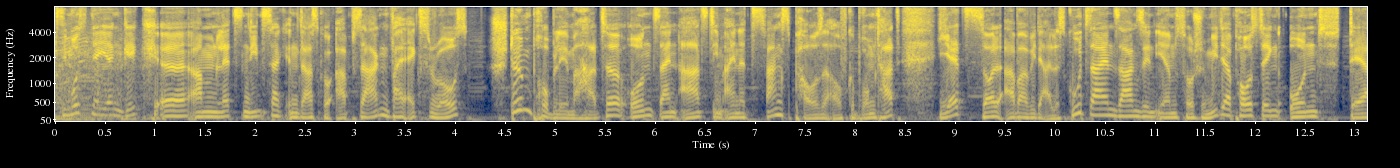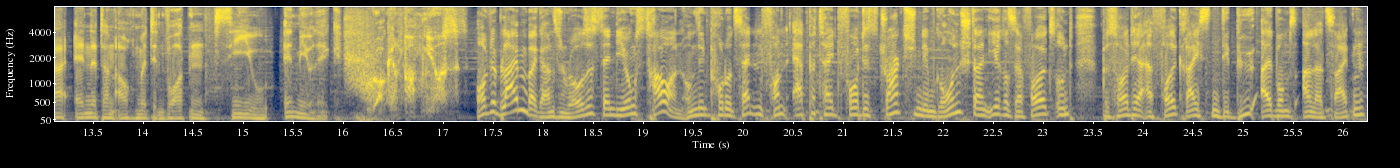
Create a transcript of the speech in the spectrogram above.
Sie mussten ja ihren Gig äh, am letzten Dienstag in Glasgow absagen, weil Axl Rose Stimmprobleme hatte und sein Arzt ihm eine Zwangspause aufgebrummt hat. Jetzt soll aber wieder alles gut sein, sagen sie in ihrem Social Media Posting und der endet dann auch mit den Worten See you in Munich. Rock and Pop News. Und wir bleiben bei Guns N' Roses, denn die Jungs trauern um den Produzenten von Appetite for Destruction, dem Grundstein ihres Erfolgs und bis heute erfolgreichsten Debütalbums aller Zeiten.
